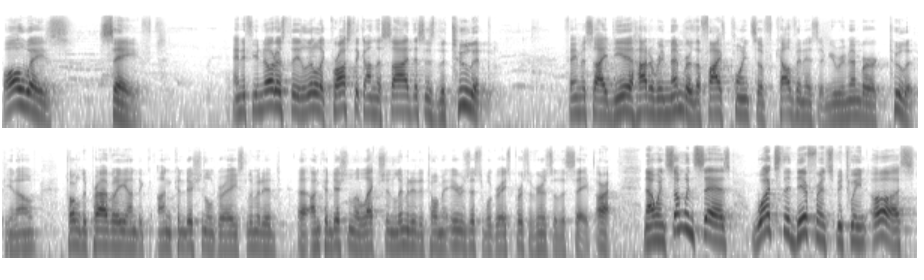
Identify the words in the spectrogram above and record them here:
always saved. And if you notice the little acrostic on the side, this is the tulip famous idea how to remember the five points of Calvinism. You remember TULIP, you know, total depravity, unconditional grace, limited, uh, unconditional election, limited atonement, irresistible grace, perseverance of the saved. All right, now when someone says, what's the difference between us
